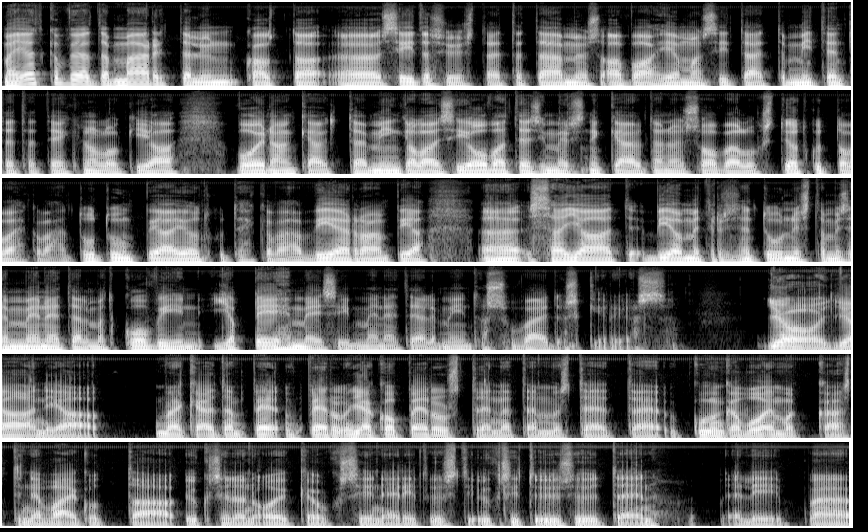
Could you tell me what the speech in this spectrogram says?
Mä jatkan vielä tämän määrittelyn kautta siitä syystä, että tämä myös avaa hieman sitä, että miten tätä teknologiaa voidaan käyttää, minkälaisia ovat esimerkiksi ne käytännön sovellukset. Jotkut ovat ehkä vähän tutumpia, jotkut ehkä vähän vieraampia. Sä jaat biometrisen tunnistamisen menetelmät koviin ja pehmeisiin menetelmiin tuossa väitöskirjassa. Joo, jaan ja mä käytän pe- per- jakoperusteena tämmöistä, että kuinka voimakkaasti ne vaikuttaa yksilön oikeuksiin, erityisesti yksityisyyteen. Eli mä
